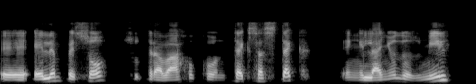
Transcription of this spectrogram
Eh, él empezó su trabajo con Texas Tech en el año 2000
